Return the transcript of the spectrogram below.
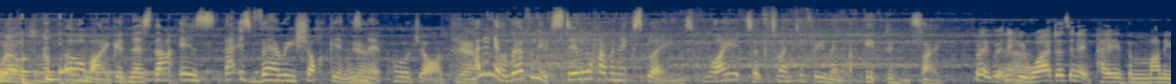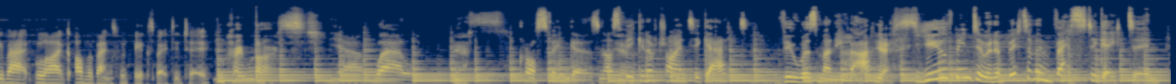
Well, Oh my goodness, that is that is very shocking, isn't Yeah. it? Poor John. Yeah. And you know, Revolut still haven't explained why it took 23 minutes. it didn't say. Wait, but Nikki, why doesn't it pay the money back like other banks would be expected to? Okay, well, first. Yeah, well, Yes. cross fingers. Now, Yeah. speaking of trying to get viewers' money back, Yes. you've been doing a bit of investigating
